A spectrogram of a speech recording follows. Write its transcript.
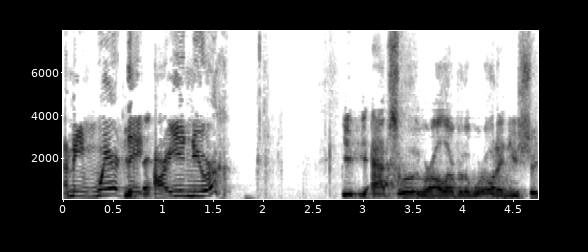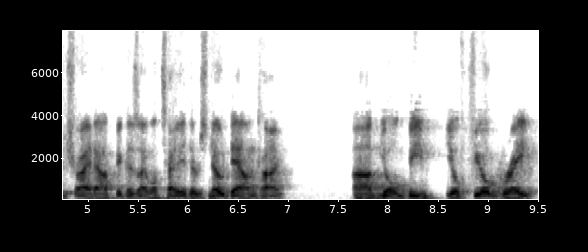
I mean, where they, are you in New York? You, absolutely, we're all over the world, and you should try it out because I will tell you, there's no downtime. Um, you'll be, you'll feel great.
